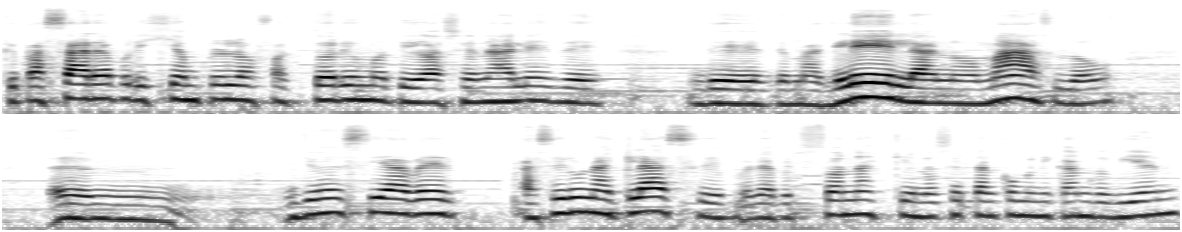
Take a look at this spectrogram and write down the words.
que pasara, por ejemplo, los factores motivacionales de, de, de o Maslow, em, yo decía, a ver, hacer una clase para personas que no se están comunicando bien,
